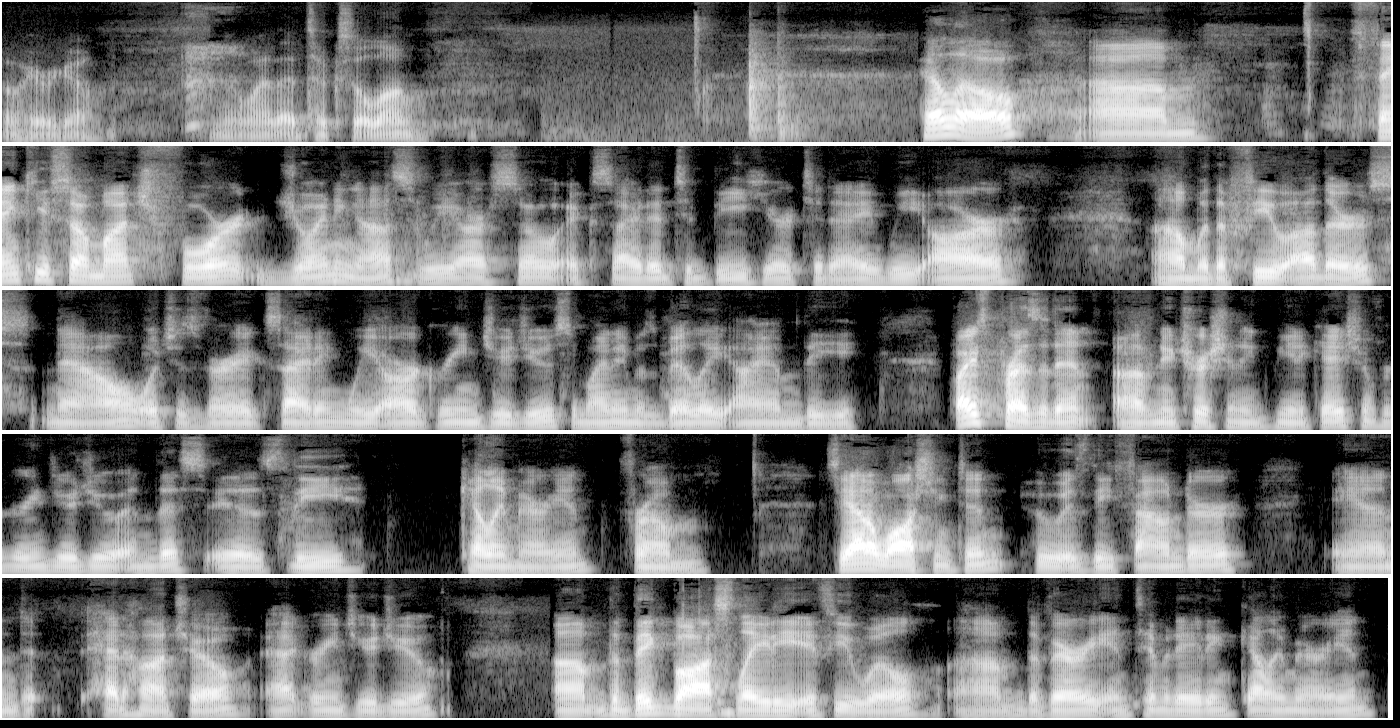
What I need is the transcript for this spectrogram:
Oh, here we go. I don't know why that took so long. Hello. Um, thank you so much for joining us. We are so excited to be here today. We are um, with a few others now, which is very exciting. We are Green Juju. So, my name is Billy. I am the Vice President of Nutrition and Communication for Green Juju. And this is the Kelly Marion from Seattle, Washington, who is the founder and head honcho at Green Juju. Um, the big boss lady, if you will, um, the very intimidating Kelly Marion,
